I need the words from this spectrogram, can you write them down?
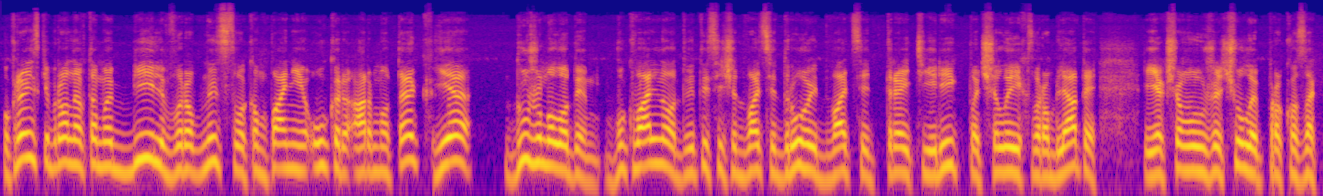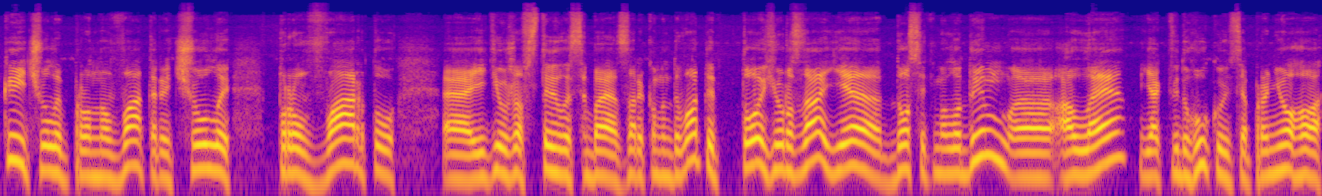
Український бронеавтомобіль виробництва компанії Укрармотек є дуже молодим. Буквально 2022-2023 рік почали їх виробляти. І якщо ви вже чули про козаки, чули про новатори, чули про варту, е, які вже встигли себе зарекомендувати, то Юрза є досить молодим, е, але як відгукуються про нього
